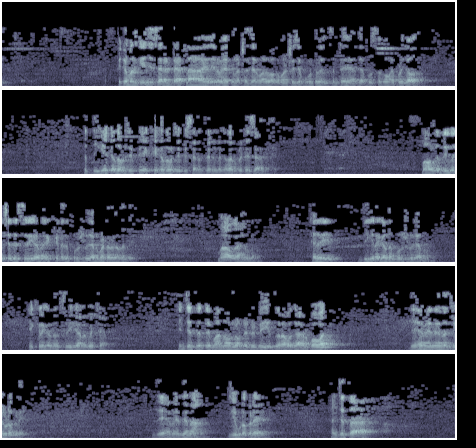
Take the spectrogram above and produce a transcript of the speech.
ఇక్కడ మనకి ఏం చేశారంటే అట్లా ఇరవై ఒక్క లక్షల జన్మలు ఒక మనిషి చెప్పుకుంటూ వెళ్తుంటే అది ఆ పుస్తకం ఎప్పుడు కావాలి దిగే కథ ఒకటి చెప్పి ఎక్కే కథ ఒకటి చెప్పేశారు అంతే. రెండు కథలు పెట్టేశారంతే మామూలుగా దిగొచ్చేది స్త్రీ గాను ఎక్కేది పురుషుడు గాను పెట్టదు కదండి. మా అవగాహనలో. కానీ దిగిన కదా పురుషుడు గాను ఎక్కిన కదా స్త్రీగాను పెట్టారు. ఏం చేద్దంటే మానవుల్లో ఉండేటువంటి ఈ దురవగాహన పోవాలి. దేహం ఏదైనా జీవుడు ఒకడే. దేహం ఏదైనా జీవుడు ఒకడే. అంచేత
